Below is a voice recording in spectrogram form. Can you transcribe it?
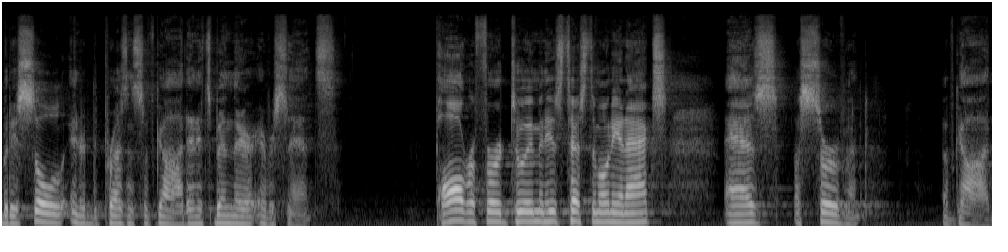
but his soul entered the presence of God, and it's been there ever since. Paul referred to him in his testimony in Acts as a servant of God.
